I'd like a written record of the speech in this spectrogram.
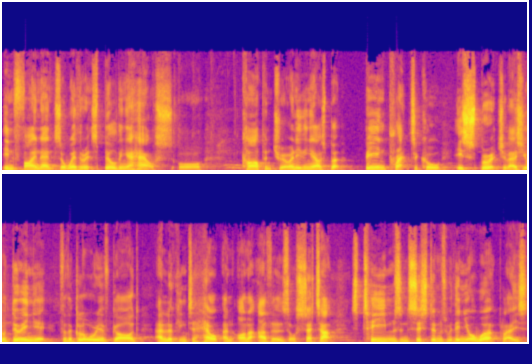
in finance or whether it's building a house or carpentry or anything else, but being practical is spiritual as you're doing it for the glory of God and looking to help and honour others or set up teams and systems within your workplace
